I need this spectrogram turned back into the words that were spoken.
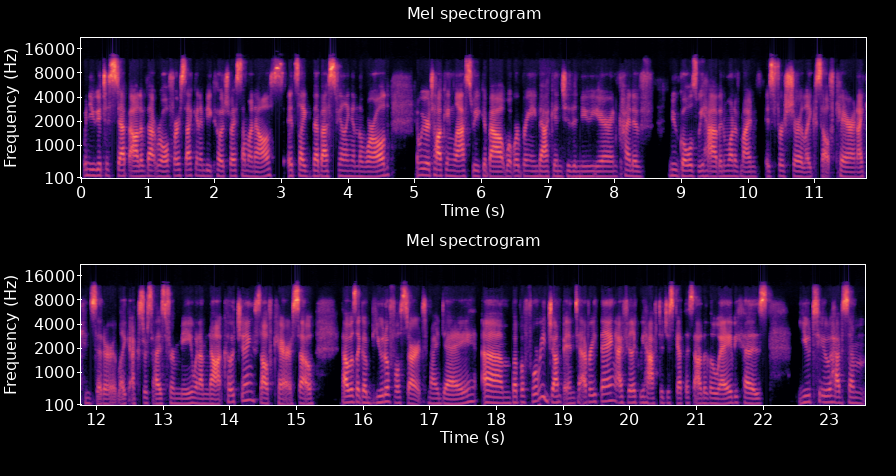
when you get to step out of that role for a second and be coached by someone else, it's like the best feeling in the world. And we were talking last week about what we're bringing back into the new year and kind of new goals we have. And one of mine is for sure like self care. And I consider like exercise for me when I'm not coaching self care. So that was like a beautiful start to my day. Um, but before we jump into everything, I feel like we have to just get this out of the way because you two have some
